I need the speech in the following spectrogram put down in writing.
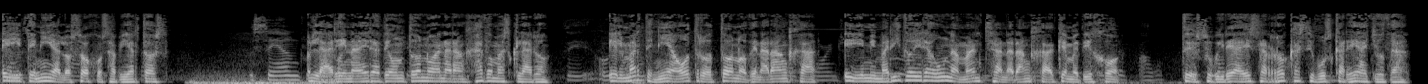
y tenía los ojos abiertos. La arena era de un tono anaranjado más claro. El mar tenía otro tono de naranja y mi marido era una mancha naranja que me dijo, te subiré a esas rocas y buscaré ayuda.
